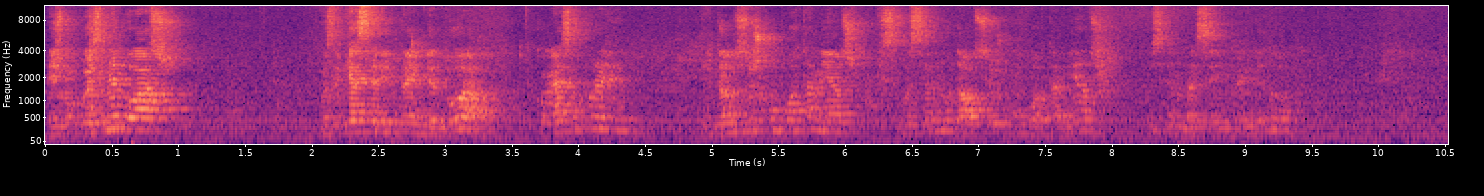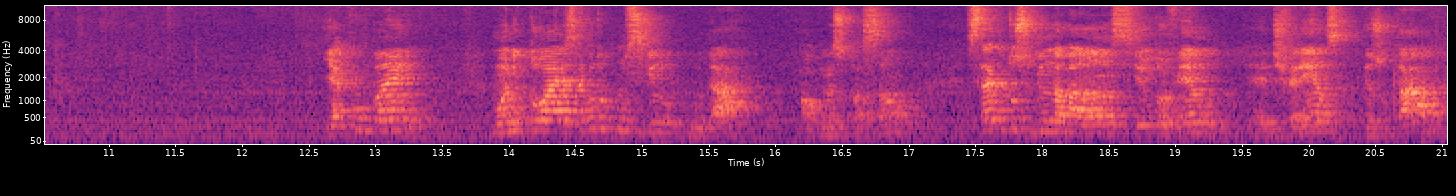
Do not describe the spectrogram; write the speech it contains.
Mesma coisa em negócio. Você quer ser empreendedor? Começa por aí, mudando os seus comportamentos. Porque se você não mudar os seus comportamentos, você não vai ser empreendedor. E acompanhe, monitore. Será que eu estou conseguindo mudar alguma situação? Será que eu estou subindo na balança e eu estou vendo é, diferença, resultado?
